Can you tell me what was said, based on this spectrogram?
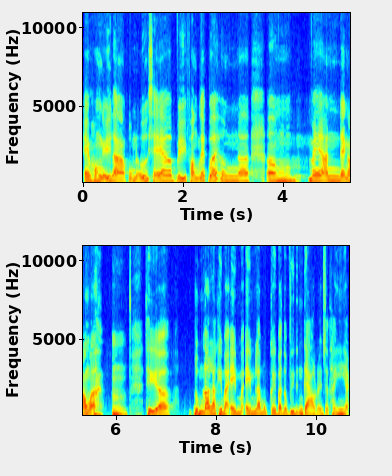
em không nghĩ là phụ nữ sẽ bị phần lép vế hơn uh, um, mấy anh đàn ông ạ à. ừ. thì uh, đúng đó là khi mà em em là một cái vận động viên đỉnh cao rồi em sẽ thấy như vậy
